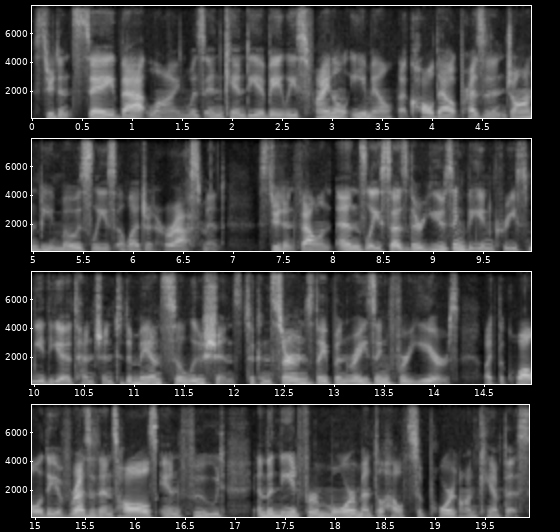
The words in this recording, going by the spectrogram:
Students say that line was in Candia Bailey's final email that called out President John B. Mosley's alleged harassment. Student Fallon Ensley says they're using the increased media attention to demand solutions to concerns they've been raising for years, like the quality of residence halls and food, and the need for more mental health support on campus.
